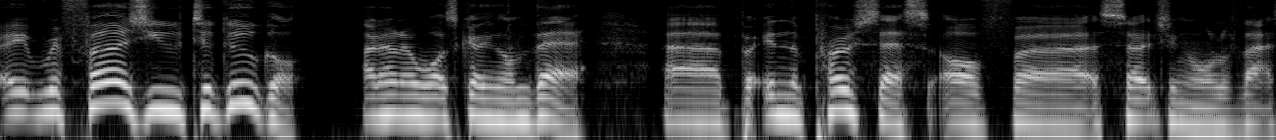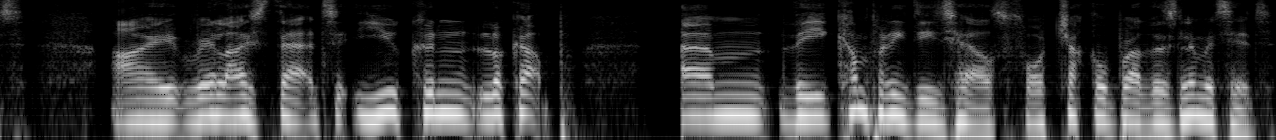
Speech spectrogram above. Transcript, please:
it refers you to Google. I don't know what's going on there. Uh, but in the process of uh, searching all of that, I realized that you can look up um, the company details for Chuckle Brothers Limited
